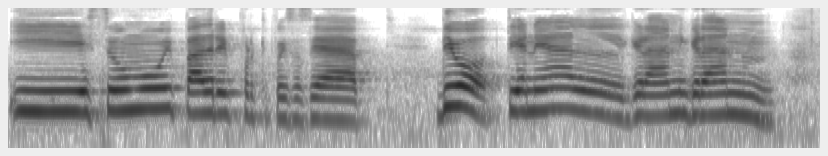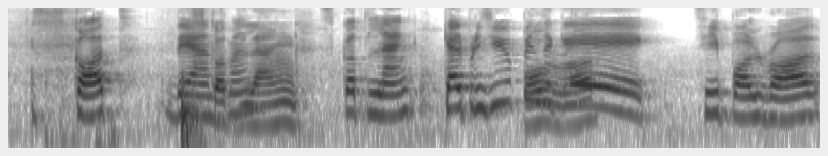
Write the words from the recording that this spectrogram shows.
Y estuvo muy padre porque, pues, o sea, digo, tiene al gran, gran Scott de Ant-Man. Scott Lang. Scott Lang. Que al principio pensé que... Sí, Paul Rudd.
